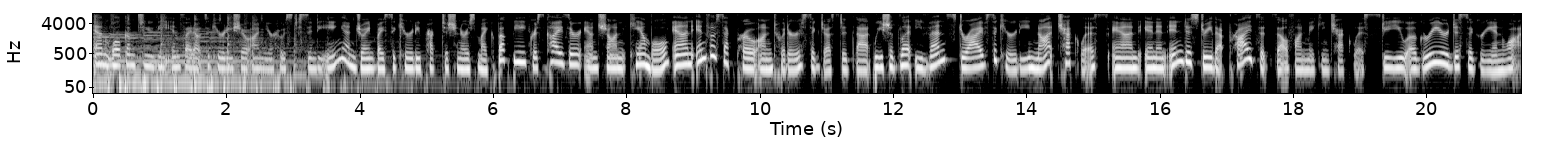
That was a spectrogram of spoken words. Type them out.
and welcome to the Inside Out Security Show. I'm your host, Cindy Ng, and joined by security practitioners Mike Buckbee, Chris Kaiser, and Sean Campbell. And InfoSec Pro on Twitter suggested that we should let events drive security, not checklists. And in an industry that prides itself on making checklists, do you agree or disagree, and why?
